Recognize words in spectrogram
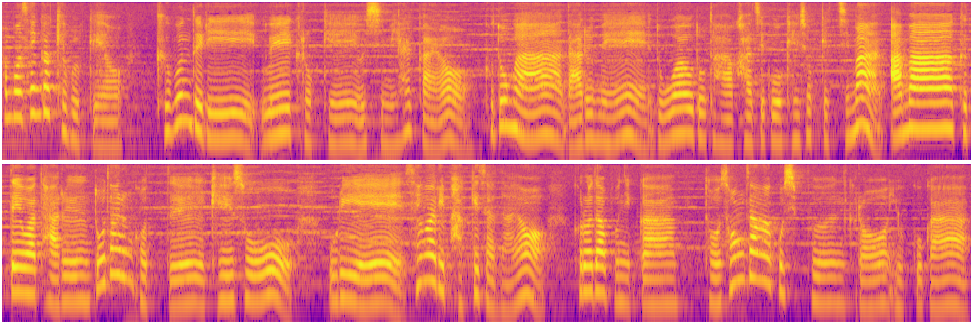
한번 생각해 볼게요. 그분들이 왜 그렇게 열심히 할까요? 그동안 나름의 노하우도 다 가지고 계셨겠지만 아마 그때와 다른 또 다른 것들 계속 우리의 생활이 바뀌잖아요. 그러다 보니까 더 성장하고 싶은 그런 욕구가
